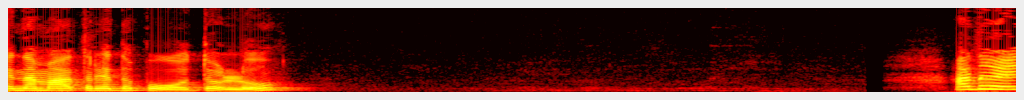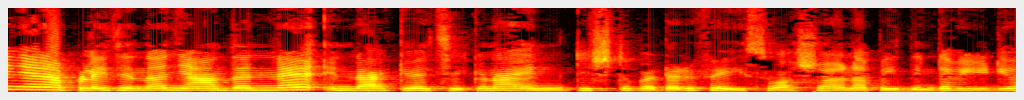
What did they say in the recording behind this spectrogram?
എന്നാൽ മാത്രമേ ഇത് പോകത്തുള്ളൂ. അത് കഴിഞ്ഞ് ഞാൻ അപ്ലൈ ചെയ്യുന്നത് ഞാൻ തന്നെ ഉണ്ടാക്കി വെച്ചേക്കണ എനിക്ക് ഇഷ്ടപ്പെട്ട ഒരു ഫേസ് വാഷാണ് അപ്പോൾ അപ്പൊ ഇതിന്റെ വീഡിയോ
